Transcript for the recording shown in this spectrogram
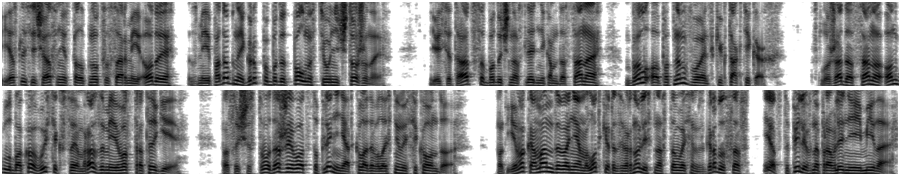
Если сейчас они столкнутся с армией Оды, змееподобные группы будут полностью уничтожены. Йоситацу, будучи наследником Досана, был опытным в воинских тактиках. Служа Досану, он глубоко высек в своем разуме его стратегии. По существу, даже его отступление не откладывалось ни на секунду. Под его командованием лодки развернулись на 180 градусов и отступили в направлении Мина.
